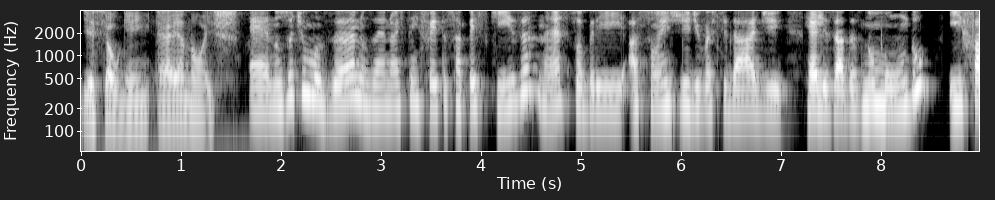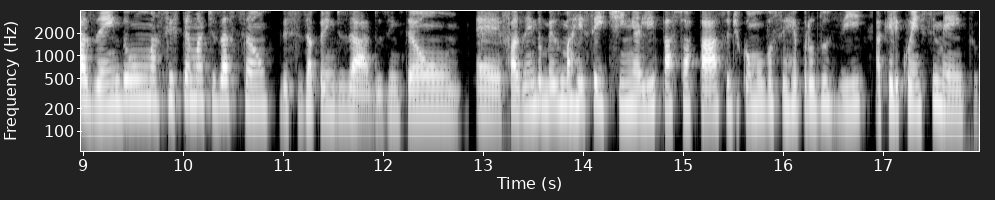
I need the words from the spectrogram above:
e esse alguém é a Enós. É, nos últimos anos, a Enós tem feito essa pesquisa né, sobre ações de diversidade realizadas no mundo e fazendo uma sistematização desses aprendizados. Então, é, fazendo mesmo uma receitinha ali, passo a passo, de como você reproduzir aquele conhecimento.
